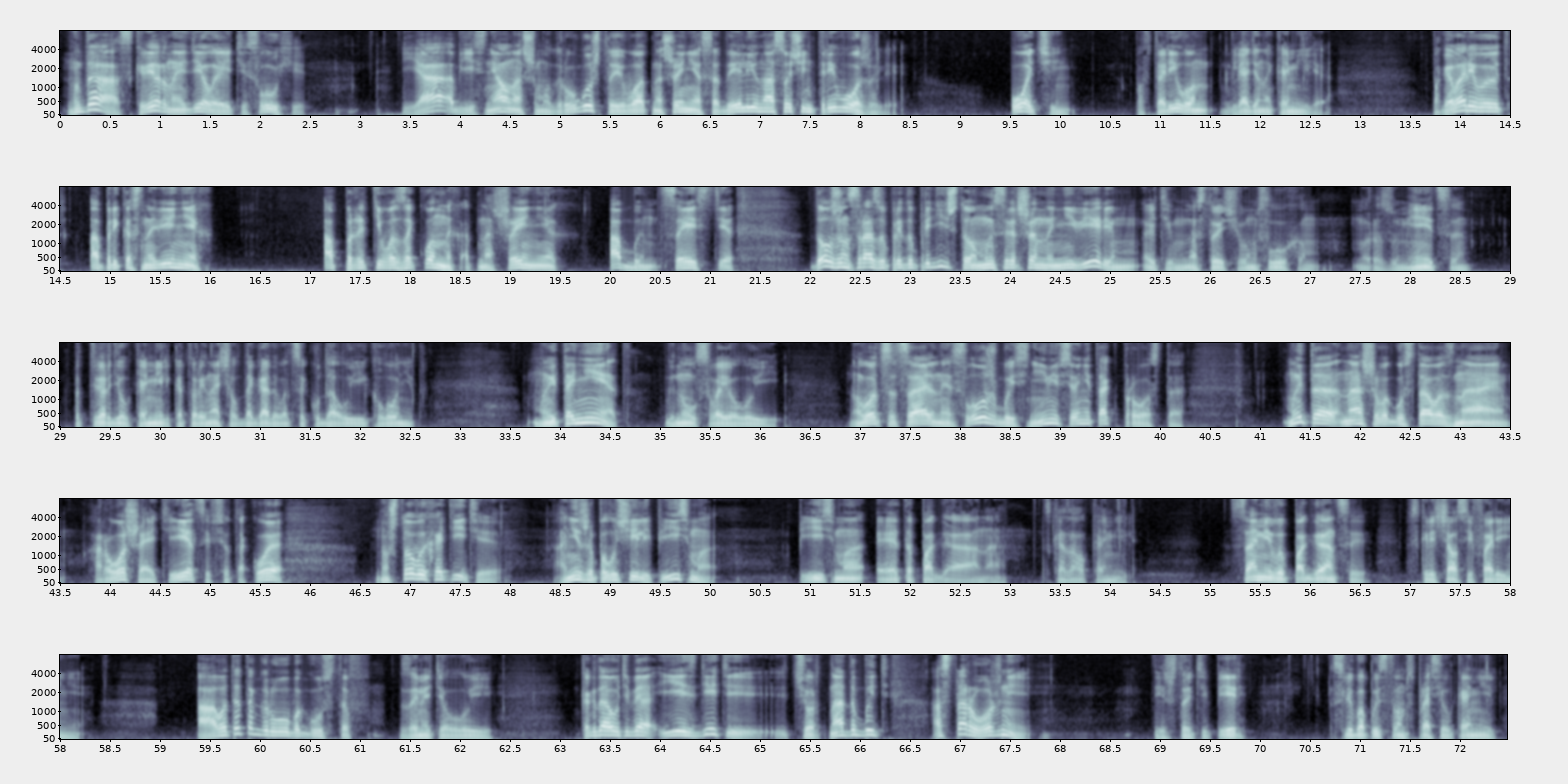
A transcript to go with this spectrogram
«Ну да, скверное дело эти слухи. Я объяснял нашему другу, что его отношения с Аделью нас очень тревожили». «Очень», — повторил он, глядя на Камиля. «Поговаривают о прикосновениях, о противозаконных отношениях, об инцесте. Должен сразу предупредить, что мы совершенно не верим этим настойчивым слухам. Ну, разумеется, подтвердил Камиль, который начал догадываться, куда Луи клонит. Мы-то нет, гнул свое Луи. Но вот социальные службы, с ними все не так просто. Мы-то нашего Густава знаем, хороший отец и все такое. Но что вы хотите? Они же получили письма. Письма — это погано, — сказал Камиль. Сами вы поганцы, — вскричал Сифарини. А вот это грубо, Густав, — заметил Луи. Когда у тебя есть дети, черт, надо быть осторожней. И что теперь? С любопытством спросил Камиль.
